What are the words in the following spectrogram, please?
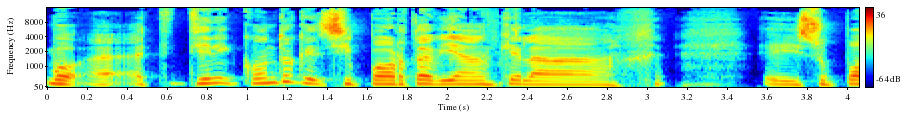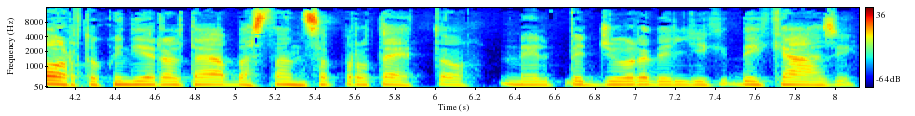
Boh, eh, ti- tieni conto che si porta via anche la- il supporto, quindi in realtà è abbastanza protetto nel peggiore degli- dei casi.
